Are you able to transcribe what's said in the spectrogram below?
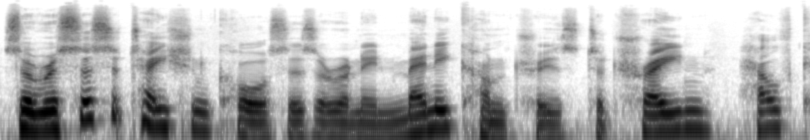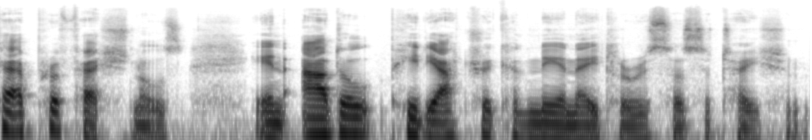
So, resuscitation courses are run in many countries to train healthcare professionals in adult, pediatric, and neonatal resuscitation.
